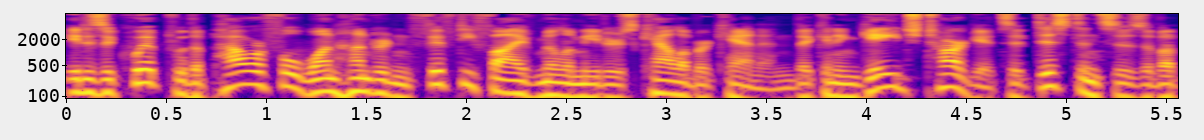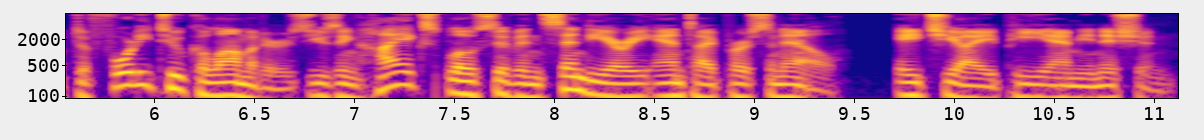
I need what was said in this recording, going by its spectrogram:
it is equipped with a powerful 155mm caliber cannon that can engage targets at distances of up to 42 kilometers using high-explosive incendiary anti-personnel HEIAP ammunition,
